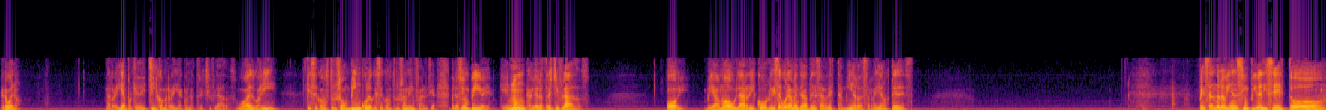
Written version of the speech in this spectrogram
Pero bueno, me reía porque de chico me reía con los tres chiflados, hubo algo ahí que se construyó, un vínculo que se construyó en la infancia. Pero si un pibe que nunca vio a los tres chiflados, hoy ve a Moe, Larry, Curly, seguramente va a pensar, de esta mierda se reían ustedes. Pensándolo bien, si un pibe dice esto,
